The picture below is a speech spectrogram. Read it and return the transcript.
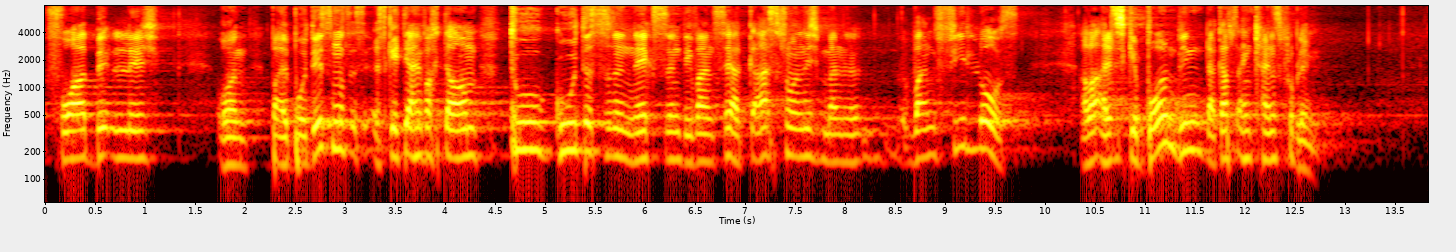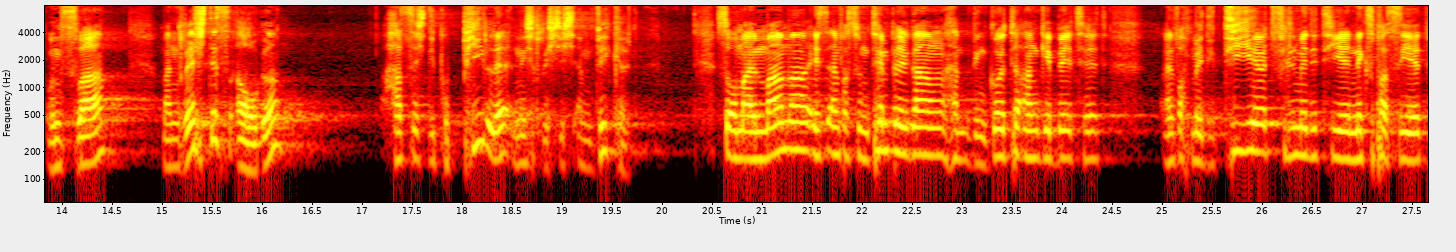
vorbildlich. Und bei Buddhismus, es, es geht ja einfach darum, tu Gutes zu den Nächsten. Die waren sehr gastfreundlich, meine, waren viel los. Aber als ich geboren bin, da gab es ein kleines Problem. Und zwar, mein rechtes Auge hat sich die Pupille nicht richtig entwickelt. So, meine Mama ist einfach zum Tempel gegangen, hat den Gott angebetet, einfach meditiert, viel meditiert, nichts passiert.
